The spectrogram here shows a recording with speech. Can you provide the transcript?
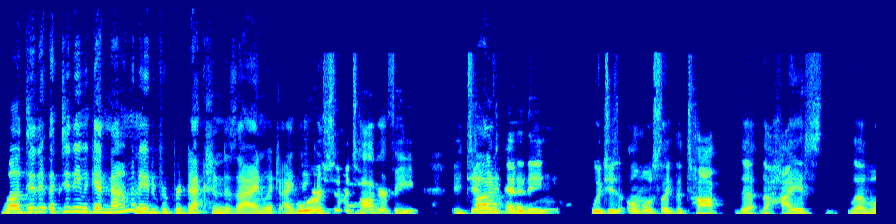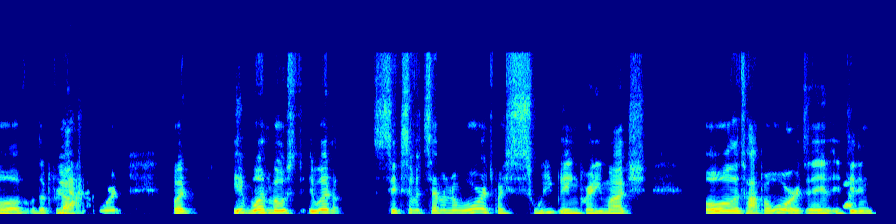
Well, did it, it didn't even get nominated for production design, which I think or cinematography. It did oh, win editing, which is almost like the top, the the highest level of the production yeah. award. But it won most. It won six of its seven awards by sweeping pretty much all the top awards. It, it yeah. didn't.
